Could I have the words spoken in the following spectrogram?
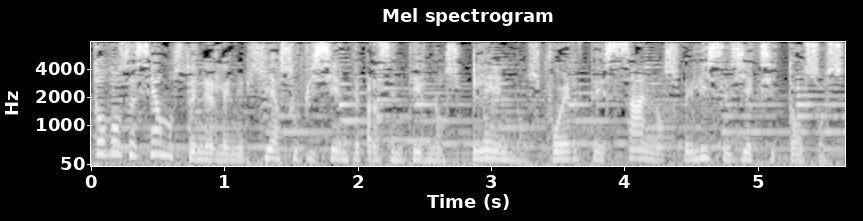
Todos deseamos tener la energía suficiente para sentirnos plenos, fuertes, sanos, felices y exitosos.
